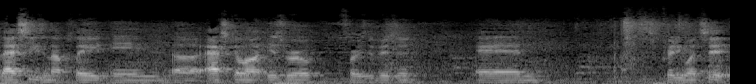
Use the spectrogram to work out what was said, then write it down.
Last season I played in uh, Ashkelon, Israel, first division, and that's pretty much it.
